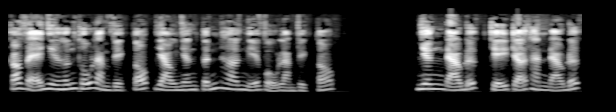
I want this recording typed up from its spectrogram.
có vẻ như hứng thú làm việc tốt giàu nhân tính hơn nghĩa vụ làm việc tốt. Nhưng đạo đức chỉ trở thành đạo đức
